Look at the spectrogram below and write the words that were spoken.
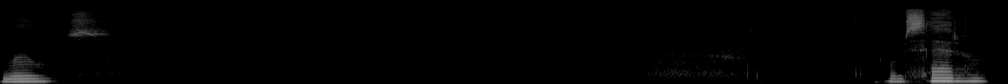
mãos. Observo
